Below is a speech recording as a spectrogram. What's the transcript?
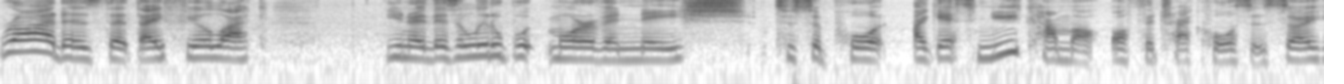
riders that they feel like you know there's a little bit more of a niche to support, I guess, newcomer off the track horses. So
